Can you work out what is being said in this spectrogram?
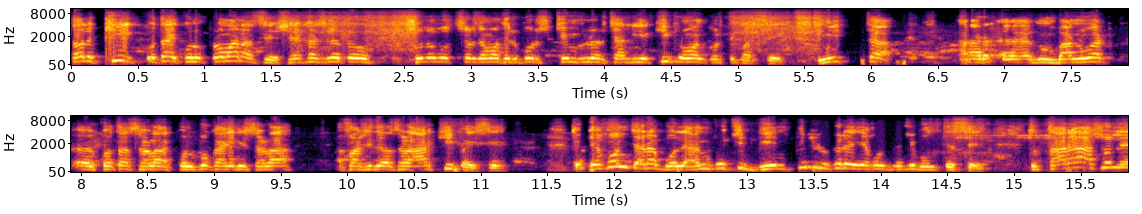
তাহলে কি, কোথায় কোনো প্রমাণ আছে? শেখ হাসিনা তো ষোলো বছর জামাতের উপর স্টিমুলার চালিয়ে কি প্রমাণ করতে পারছে? মিথ্যা। আর বানোয়াট কথা ছাড়া কল্প কাহিনী ছাড়া, ফাঁসি দেওয়া ছাড়া আর কি পাইছে? তো এখন যারা বলে আমি দেখছি বিএনপির লোকেরা এখন বেশি বলতেছে তো তারা আসলে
